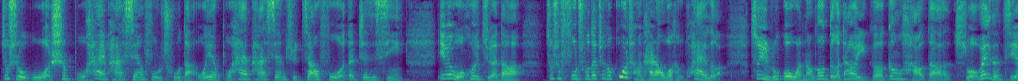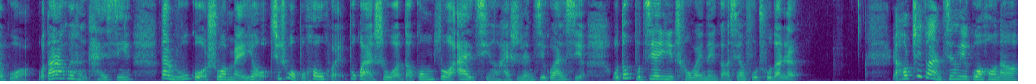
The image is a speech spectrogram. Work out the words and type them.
就是我是不害怕先付出的，我也不害怕先去交付我的真心，因为我会觉得，就是付出的这个过程，它让我很快乐。所以，如果我能够得到一个更好的所谓的结果，我当然会很开心。但如果说没有，其实我不后悔，不管是我的工作、爱情还是人际关系，我都不介意成为那个先付出的人。然后这段经历过后呢，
